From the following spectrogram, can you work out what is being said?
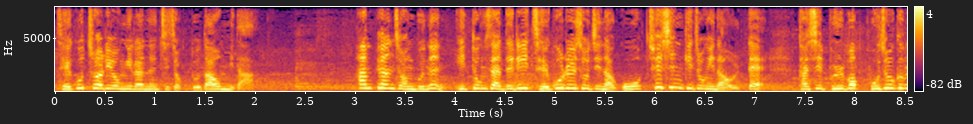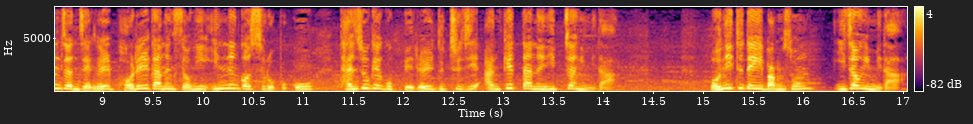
재고 처리용이라는 지적도 나옵니다. 한편 정부는 이통사들이 재고를 소진하고 최신 기종이 나올 때 다시 불법 보조금 전쟁을 벌일 가능성이 있는 것으로 보고 단속의 고삐를 늦추지 않겠다는 입장입니다. 머니투데이 방송 이정입니다.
